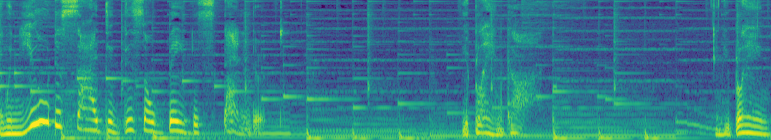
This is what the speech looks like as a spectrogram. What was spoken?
And when you decide to disobey the standard, you blame God. And you blame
